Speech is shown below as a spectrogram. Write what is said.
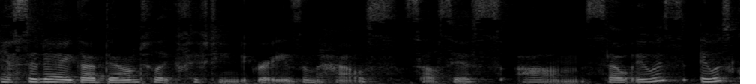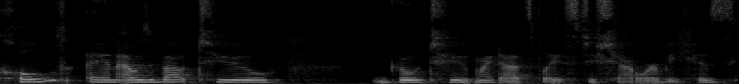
Yesterday I got down to like 15 degrees in the house, Celsius. Um, so it was, it was cold and I was about to go to my dad's place to shower because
